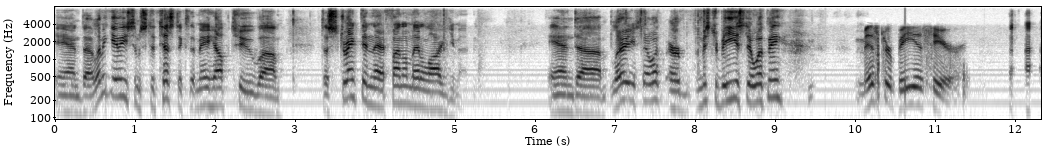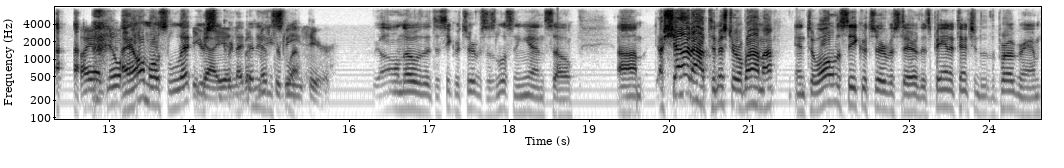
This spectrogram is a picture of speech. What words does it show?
And uh, let me give you some statistics that may help to um, to strengthen that fundamental argument. And uh, Larry, you still with, or Mr. B, you still with me? Mr. B is here. I have no. I almost let your secret is, identity Mr. slip. B's here. We all know that the Secret Service is listening in, so um, a shout out to Mr. Obama and to all the Secret Service there that's paying attention to the program.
